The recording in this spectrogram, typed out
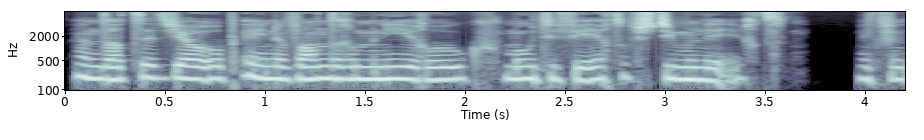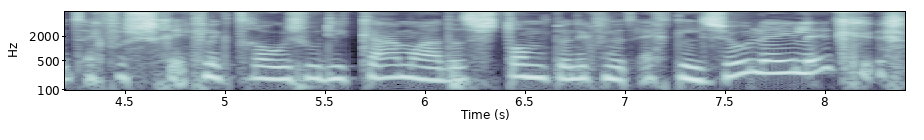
en dat dit jou op een of andere manier ook motiveert of stimuleert. Ik vind het echt verschrikkelijk trouwens hoe die camera, dat standpunt, ik vind het echt zo lelijk.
